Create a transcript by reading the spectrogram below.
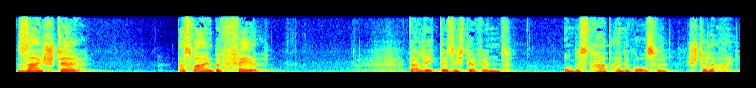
sei still. Das war ein Befehl. Da legte sich der Wind und es trat eine große Stille ein.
